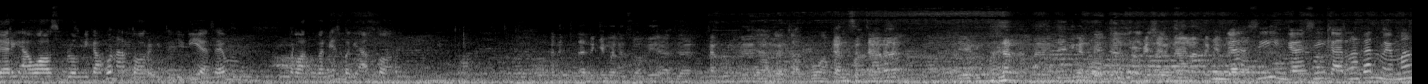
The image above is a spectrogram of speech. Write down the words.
dari awal sebelum nikah pun aktor gitu. Jadi ya saya memperlakukan dia sebagai aktor. Ada, ada gimana suami ada canggungnya Ya, canggung kan secara di rumah ini kan beda profesional atau gimana? Enggak sih, enggak sih, karena kan memang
